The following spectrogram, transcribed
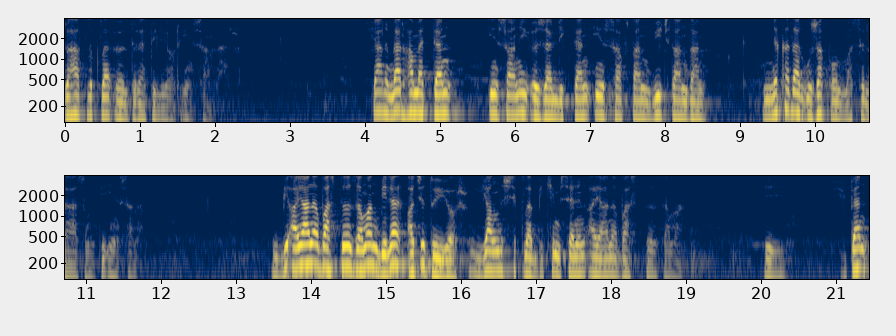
rahatlıkla öldürebiliyor insanlar. Yani merhametten, insani özellikten, insaftan, vicdandan ne kadar uzak olması lazım bir insanın. Bir ayağına bastığı zaman bile acı duyuyor. Yanlışlıkla bir kimsenin ayağına bastığı zaman. E, ben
